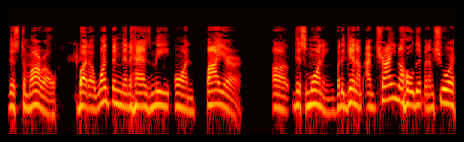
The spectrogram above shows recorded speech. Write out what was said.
this tomorrow. But uh, one thing that has me on fire uh, this morning, but again, I'm I'm trying to hold it, but I'm sure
